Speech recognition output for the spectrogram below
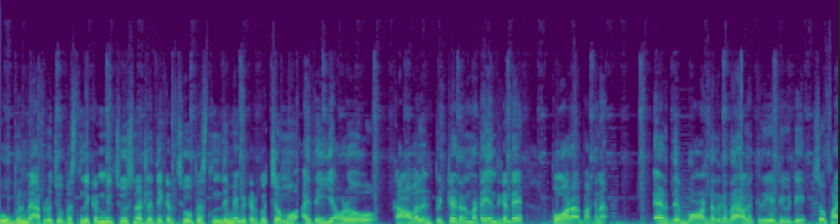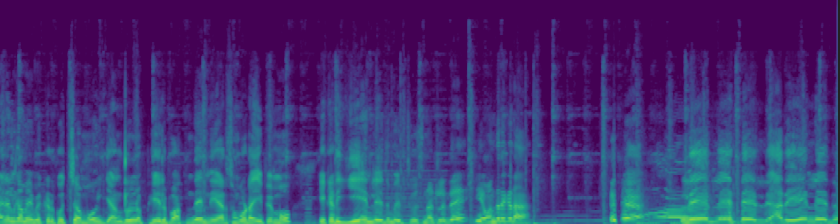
గూగుల్ మ్యాప్లో చూపిస్తుంది. ఇక్కడ మీరు చూసినట్లయితే ఇక్కడ చూపిస్తుంది. మేము ఇక్కడికి వచ్చాము. అయితే ఎవడో కావాలని పెట్టాడు అనమాట ఎందుకంటే పోరా పక్కన ఎడితే బాగుంటుంది కదా. వాళ్ళ క్రియేటివిటీ సో ఫైనల్గా మేము ఇక్కడికి వచ్చాము. ఎండల్లో పేలిపోతుంది. నీరసం కూడా అయిపోయాము. ఇక్కడ ఏం లేదు. మీరు చూసినట్లయితే ఏముంది ఇక్కడ? లేదు లేదు లేదు అది ఏం లేదు.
